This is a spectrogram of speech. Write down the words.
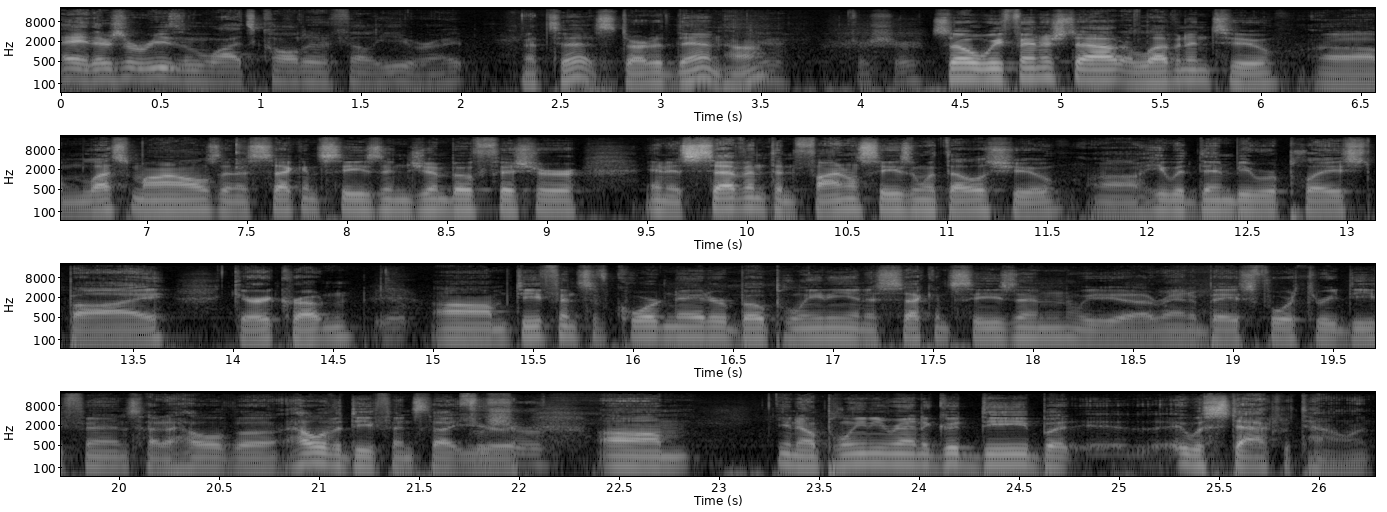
Hey, there's a reason why it's called NFLU, right? That's it. Started then, huh? Yeah, for sure. So we finished out 11 and 2. Um, Les Miles in his second season, Jimbo Fisher in his seventh and final season with LSU. Uh, he would then be replaced by Gary Crowton. Yep. Um, defensive coordinator Bo Pelini in his second season. We uh, ran a base 4-3 defense. Had a hell of a hell of a defense that For year. sure. Um, you know, Pelini ran a good D, but it, it was stacked with talent.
